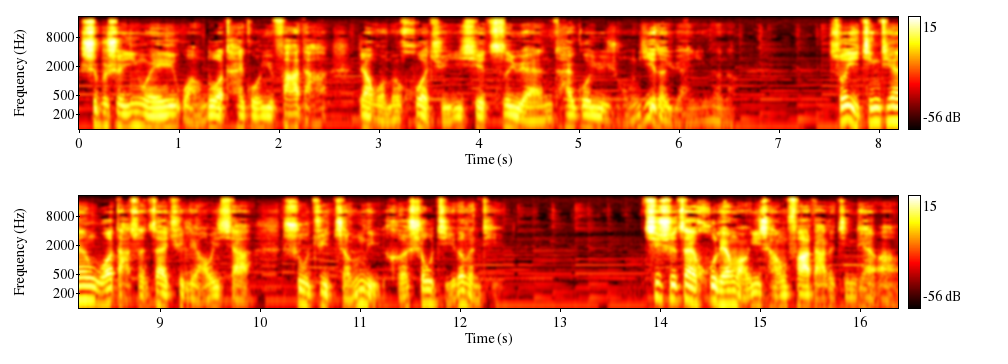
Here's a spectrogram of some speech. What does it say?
是不是因为网络太过于发达，让我们获取一些资源太过于容易的原因了呢？所以今天我打算再去聊一下数据整理和收集的问题。其实，在互联网异常发达的今天啊，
